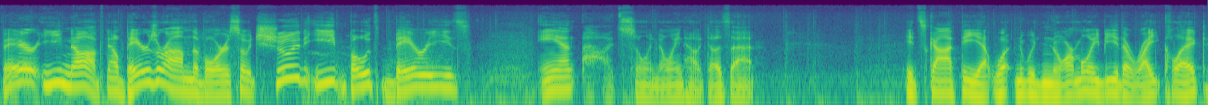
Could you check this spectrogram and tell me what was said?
Fair enough. Now, bears are omnivores, so it should eat both berries and... Oh, it's so annoying how it does that. It's got the, uh, what would normally be the right click.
